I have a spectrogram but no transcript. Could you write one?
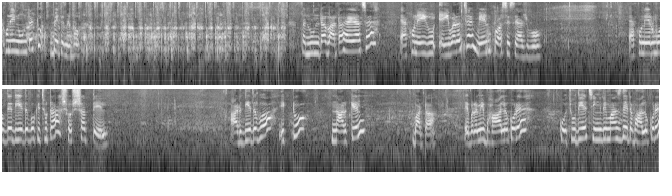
এখন এই নুনটা একটু বেটে নেব। তা নুনটা বাটা হয়ে গেছে। এখন এই, এইবার হচ্ছে মেন প্রসেসে আসব। এখন এর মধ্যে দিয়ে দেব কিছুটা সর্ষার তেল। আর দিয়ে দেব একটু নারকেল বাটা। এবার আমি ভালো করে কচু দিয়ে চিংড়ি মাছ দিয়ে এটা ভালো করে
